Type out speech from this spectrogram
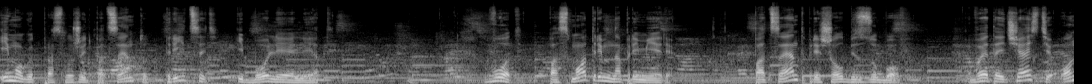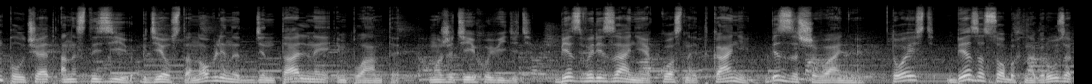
и могут прослужить пациенту 30 и более лет. Вот, посмотрим на примере. Пациент пришел без зубов. В этой части он получает анестезию, где установлены дентальные импланты. Можете их увидеть. Без вырезания костной ткани, без зашивания, то есть без особых нагрузок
